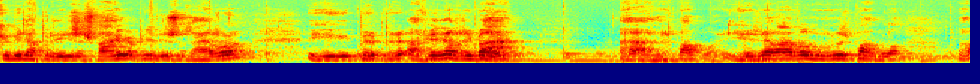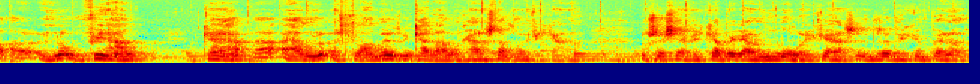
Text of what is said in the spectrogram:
caminar per dins el fang, per dins la terra, i per, per a fer d'arribar a el poble. I arribàvem a el poble en un final que actualment encara, encara està modificada. No sé si havia cap vegada un molí que ha centrat de campionat,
